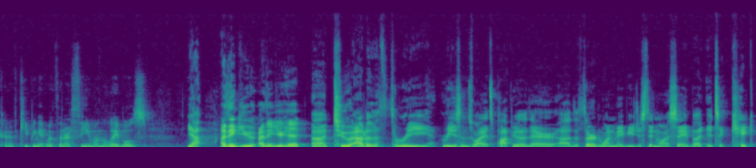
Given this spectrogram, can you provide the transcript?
kind of keeping it within our theme on the labels. Yeah, I think you I think you hit uh, two out of the three reasons why it's popular there. Uh, the third one maybe you just didn't want to say, but it's a kick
